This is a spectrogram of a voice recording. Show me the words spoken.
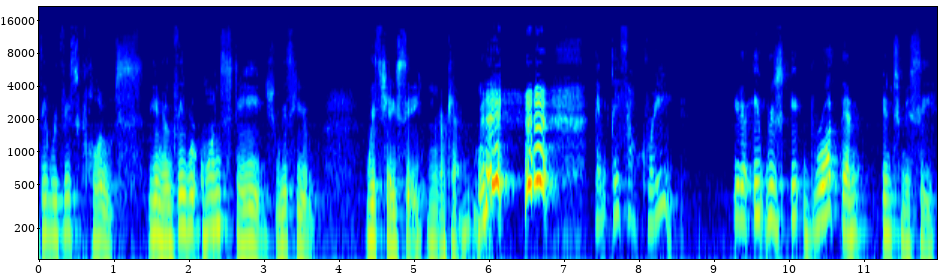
they were this close. You know, they were on stage with you, with JC. Okay. they, they felt great. You know, it was, it brought them intimacy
